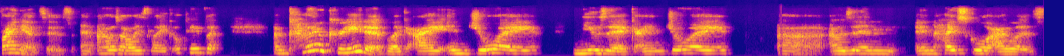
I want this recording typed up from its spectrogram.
finances. And I was always like, okay, but I'm kind of creative. Like I enjoy music. I enjoy. Uh, I was in in high school. I was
